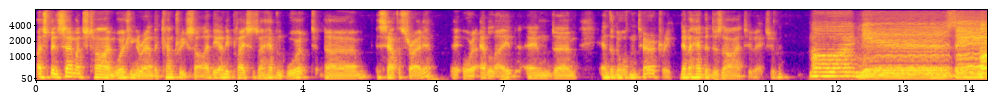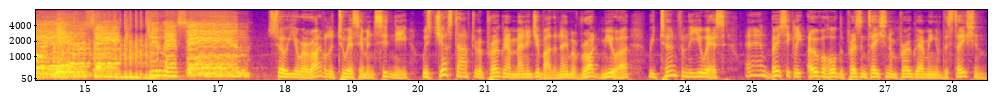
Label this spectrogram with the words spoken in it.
I spent so much time working around the countryside. The only places I haven't worked um, South Australia eh, or Adelaide and um, and the Northern Territory. Never had the desire to actually. More music, more music, 2SM. So your arrival at 2SM in Sydney was just after a program manager by the name of Rod Muir returned from the US and basically overhauled the presentation and programming of the station.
